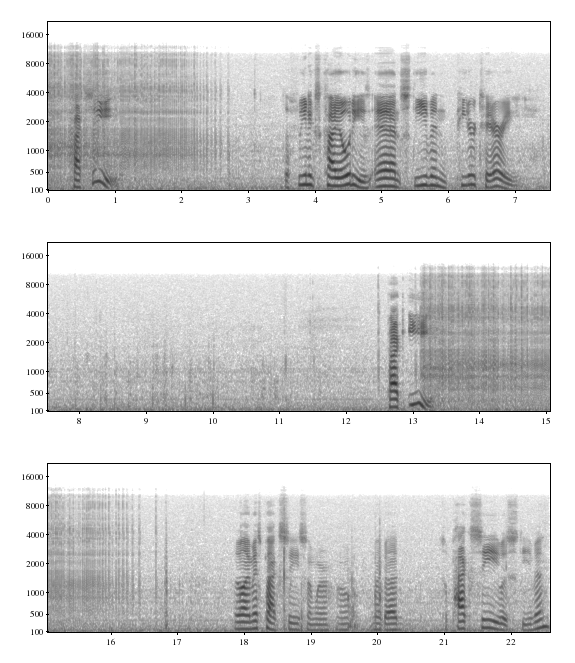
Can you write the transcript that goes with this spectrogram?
Pack C. The Phoenix Coyotes and Stephen Peter Terry. Pack E. Well, I missed Pack C somewhere. Oh, my bad. So Pack C was Steven.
